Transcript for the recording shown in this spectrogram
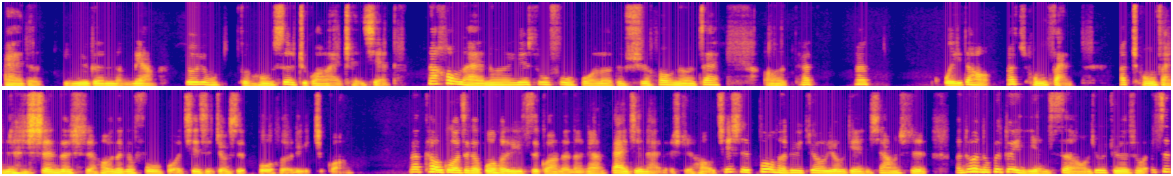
爱的频率跟能量，就用粉红色之光来呈现。那后来呢，耶稣复活了的时候呢，在呃，他他。回到他重返，他重返 人生的时候，那个复活其实就是薄荷绿之光。那透过这个薄荷绿之光的能量带进来的时候，其实薄荷绿就有点像是很多人都会对颜色哦，就觉得说，哎，这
